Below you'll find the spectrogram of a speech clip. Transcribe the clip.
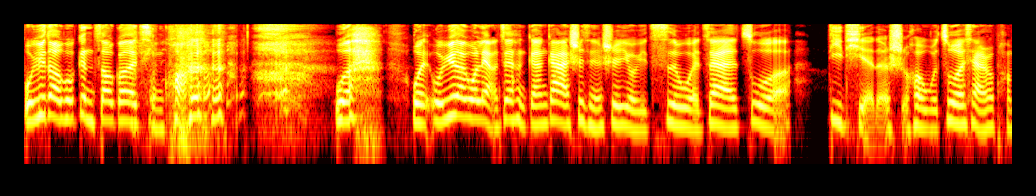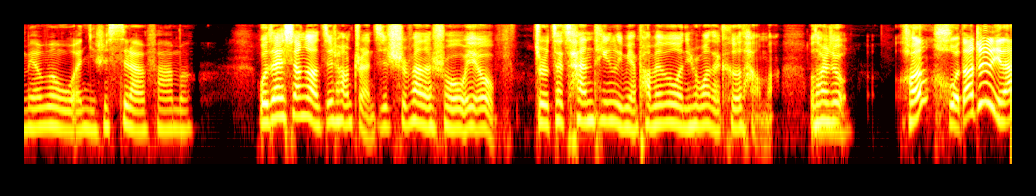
我遇到过更糟糕的情况，我我我遇到过两件很尴尬的事情。是有一次我在坐地铁的时候，我坐下，然后旁边问我你是西兰发吗？我在香港机场转机吃饭的时候，我也有就是在餐厅里面旁边问我你是旺仔课堂吗？我当时就。很火到这里了，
